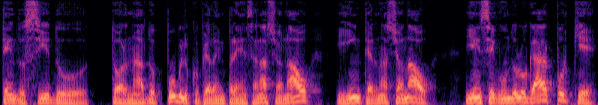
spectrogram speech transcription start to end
tendo sido tornado público pela imprensa nacional e internacional, e em segundo lugar, porque,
